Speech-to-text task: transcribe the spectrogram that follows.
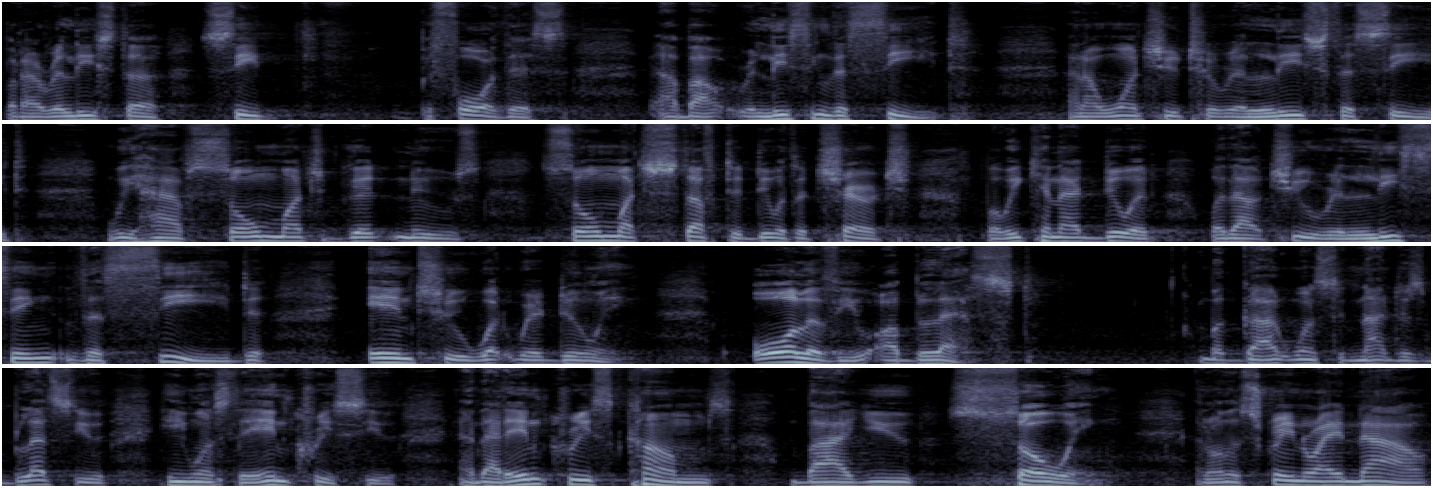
but I released a seed before this about releasing the seed. And I want you to release the seed. We have so much good news, so much stuff to do as a church, but we cannot do it without you releasing the seed into what we're doing. All of you are blessed. But God wants to not just bless you, He wants to increase you. And that increase comes by you sowing. And on the screen right now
